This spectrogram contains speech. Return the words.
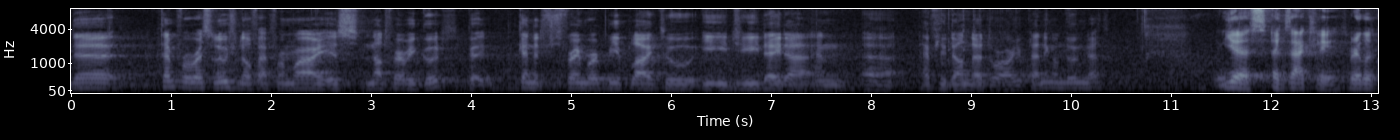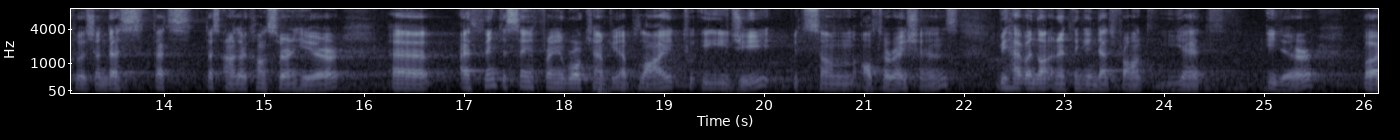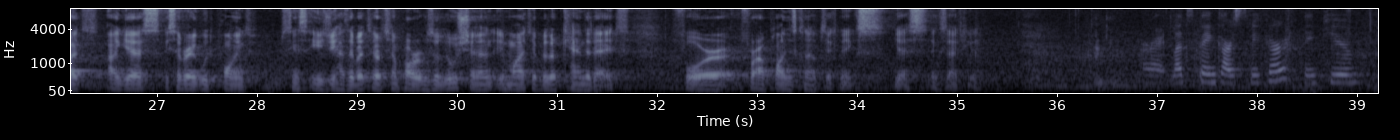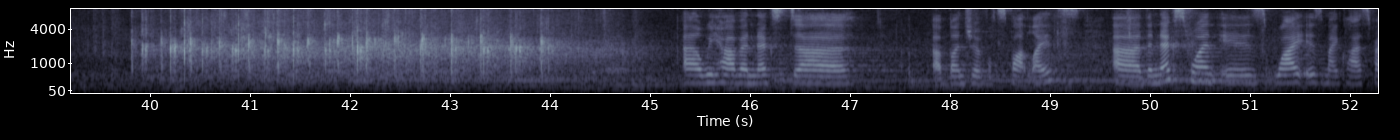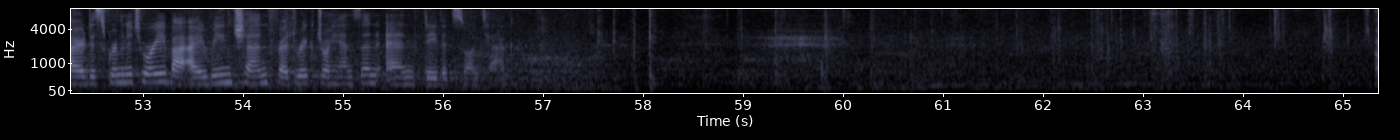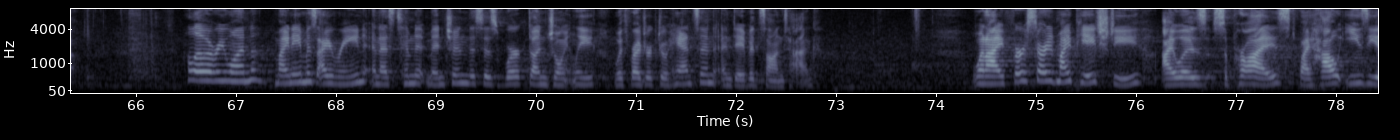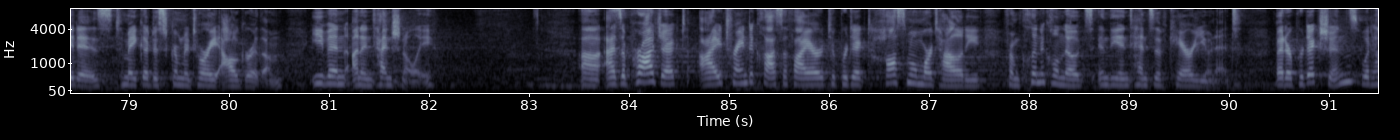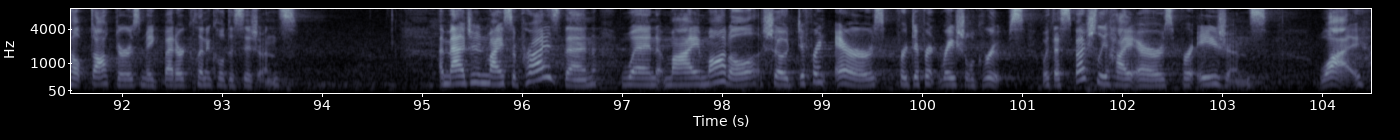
The temporal resolution of fMRI is not very good. Can this framework be applied to EEG data and uh, have you done that or are you planning on doing that? Yes, exactly. Very good question. That's, that's, that's another concern here. Uh, I think the same framework can be applied to EEG with some alterations. We haven't done anything in that front yet either, but I guess it's a very good point. Since EEG has a better temporal resolution, it might be a better candidate for, for applying these kind of techniques. Yes, exactly. All right, let's thank our speaker. Thank you. Uh, we have a next uh, a bunch of spotlights. Uh, the next one is Why is My Classifier Discriminatory by Irene Chen, Fredrik Johansson, and David Sontag. Hello, everyone. My name is Irene, and as Timnit mentioned, this is work done jointly with Fredrik Johansson and David Sontag. When I first started my PhD, I was surprised by how easy it is to make a discriminatory algorithm, even unintentionally. Uh, as a project, I trained a classifier to predict hospital mortality from clinical notes in the intensive care unit. Better predictions would help doctors make better clinical decisions. Imagine my surprise then when my model showed different errors for different racial groups, with especially high errors for Asians. Why?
